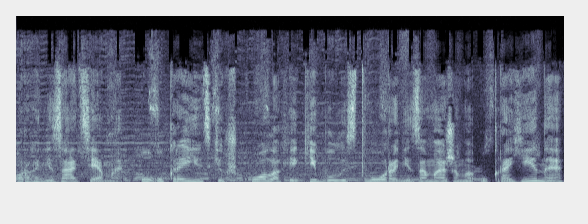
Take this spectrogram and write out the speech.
організаціями у українських школах, які були створені за межами України,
